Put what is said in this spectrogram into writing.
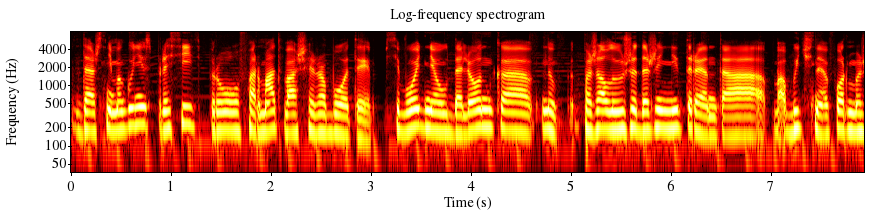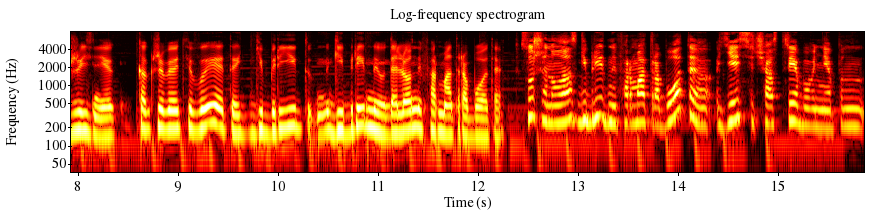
Даш, не могу не спросить про формат вашей работы. Сегодня удаленка, ну, пожалуй, уже даже не тренд, а обычная форма жизни. Как живете вы? Это гибрид, гибридный удаленный формат работы? Слушай, ну у нас гибридный формат работы. Есть сейчас требования по,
